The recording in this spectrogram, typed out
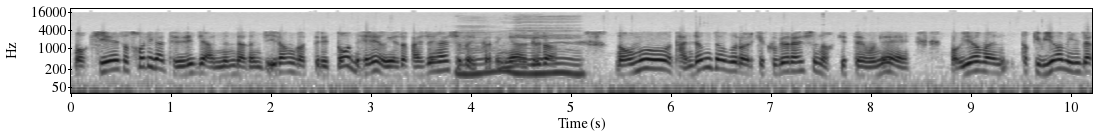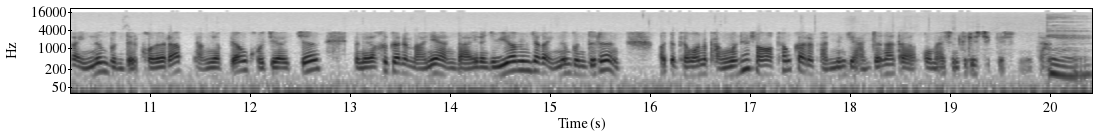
뭐 귀에서 소리가 들리지 않는다든지 이런 것들이 또 뇌에 의해서 발생할 수도 있거든요. 음, 예. 그래서 너무 단정적으로 이렇게 구별할 수는 없기 때문에 어, 위험한 특히 위험 인자가 있는 분들 고혈압, 당뇨병, 고지혈증, 내가 흡연을 많이 한다 이런 이제 위험 인자가 있는 분들은 어떤 병원을 방문해서 평가를 받는 게 안전하다고 말씀드릴 수 있겠습니다. 예.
